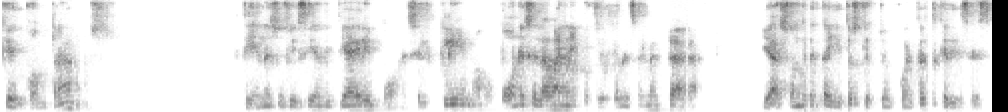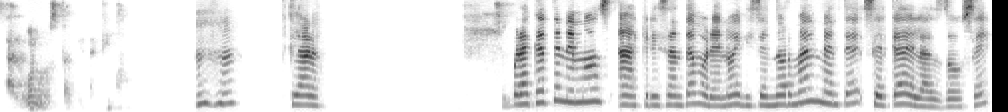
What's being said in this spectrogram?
que encontramos. Tienes suficiente aire y pones el clima o pones el abanico que le pones en la cara ya son detallitos que tú encuentras que dices, algo no está bien aquí. claro. Por acá tenemos a Crisanta Moreno y dice, normalmente cerca de las 12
